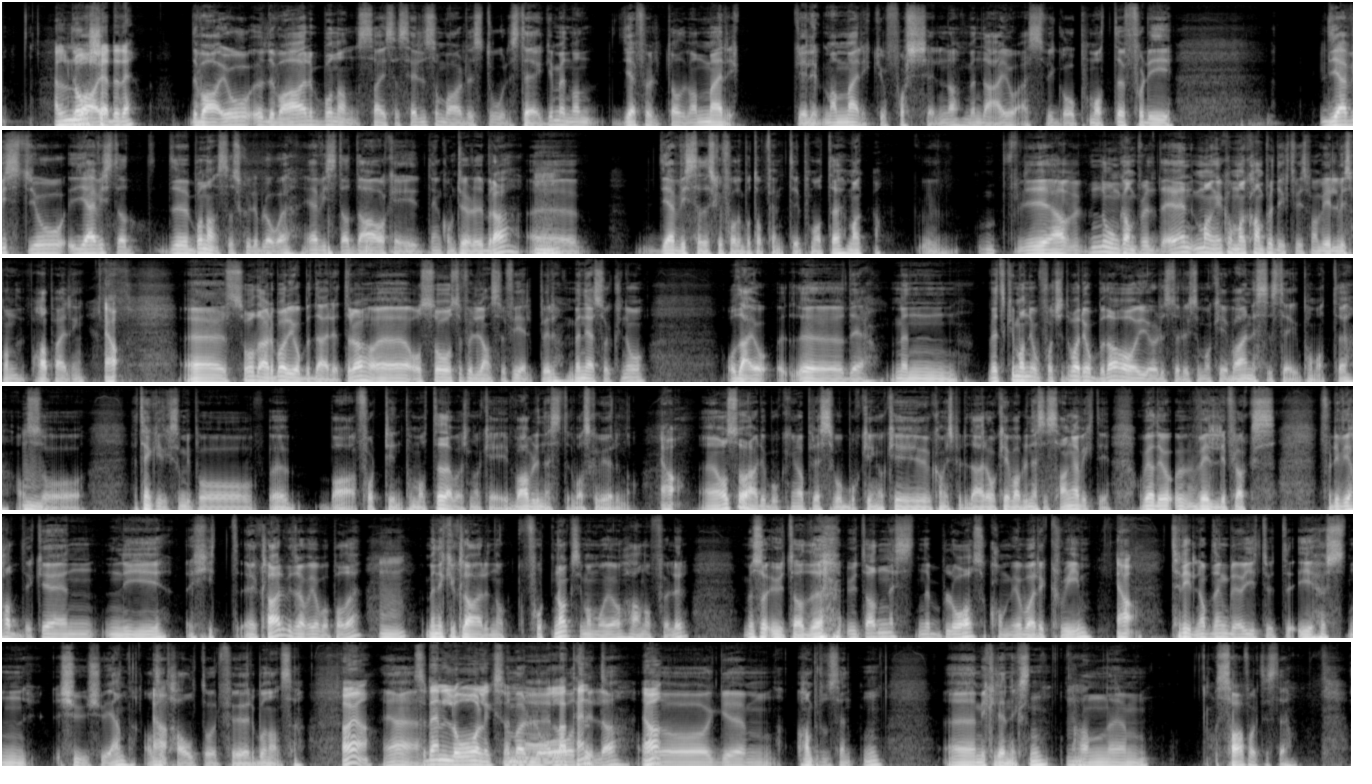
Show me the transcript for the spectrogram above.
Eller Det når jo- skjedde det? det var jo det var bonanza i seg selv som var det store steget, men man, jeg følte at man merker eller man merker jo forskjellen, da, men det er jo as we go, på en måte, fordi jeg visste jo Jeg visste at bonanza skulle blowe. Jeg visste at da, ok, den kommer til å gjøre det bra. Eh, jeg visste at jeg skulle få det på topp 50, på en måte. Man, ja, noen kan, mange kan, man kan predikte hvis man vil, hvis man har peiling. Ja. Eh, Så da er det bare å jobbe deretter. da Eh, Også selvfølgelig landstreffer hjelper. Men jeg så ikke noe Og det er jo eh, det. Men vet ikke, man jobber, fortsetter bare å jobbe da og gjør det større. Liksom, ok, Hva er neste steg? på en måte Og så Jeg tenker ikke så mye på uh, fortiden, på en måte. Det er bare sånn, ok, Hva blir neste? Hva skal vi gjøre nå? Ja. Eh, og så er det booking da, presse på booking. ok, Kan vi spille der? Ok, Hva blir neste sang? er viktig. Og vi hadde jo veldig flaks. Fordi vi hadde ikke en ny hit eh, klar. Vi drev og jobba på det. Men ikke klar nok fort nok, så man må jo ha en oppfølger. Men så ut av det, ut av nesten det blå, så kom jo bare Cream. ja. Trillende opp den ble jo gitt ut i høsten 2021. Altså Ja. et halvt år før Bonanza. Oh, ja. Ja. Så den lå liksom Den bare eh, lå latent? Og. Ja. Og um, han produsenten, Mikkel Henriksen, Mm. han um, sa faktisk det.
